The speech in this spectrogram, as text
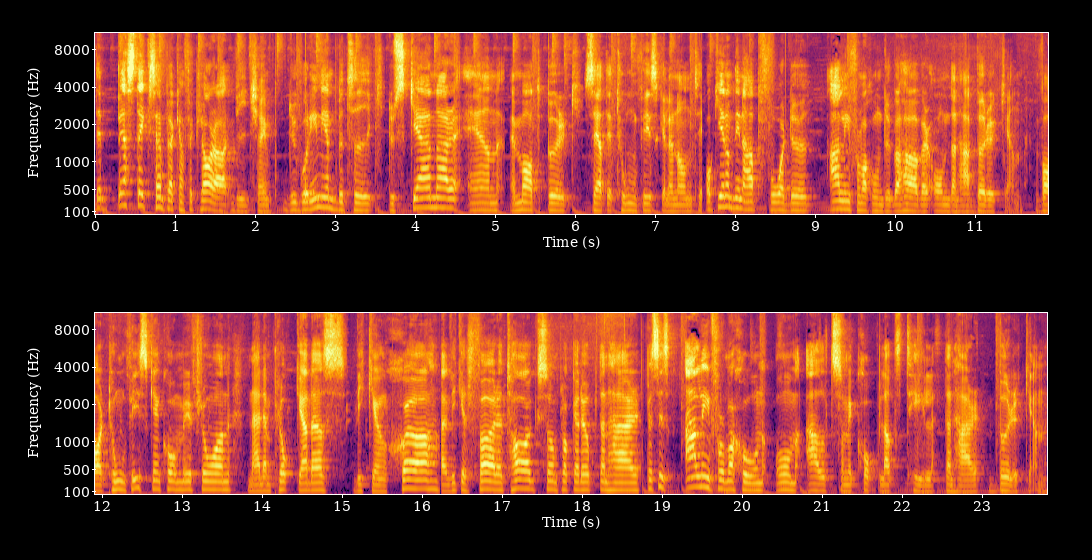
det bästa exempel jag kan förklara VeChain. Du går in i en butik, du scannar en, en matburk, säg att det är tonfisk eller någonting. Och genom din app får du all information du behöver om den här burken. Var tonfisken kommer ifrån, när den plockades, vilken sjö, vilket företag som plockade upp den här. Precis all information om allt som är kopplat till den här burken.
